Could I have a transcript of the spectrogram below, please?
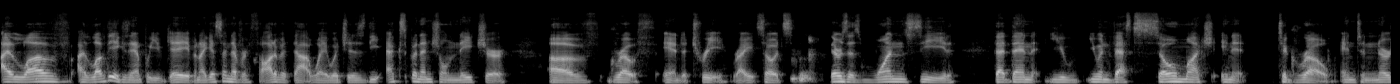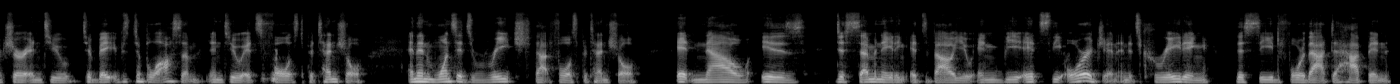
I I love I love the example you gave. And I guess I never thought of it that way, which is the exponential nature of growth and a tree, right? So it's mm-hmm. there's this one seed that then you you invest so much in it to grow and to nurture and to to be, to blossom into its mm-hmm. fullest potential. And then once it's reached that fullest potential it now is disseminating its value and be it's the origin and it's creating the seed for that to happen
